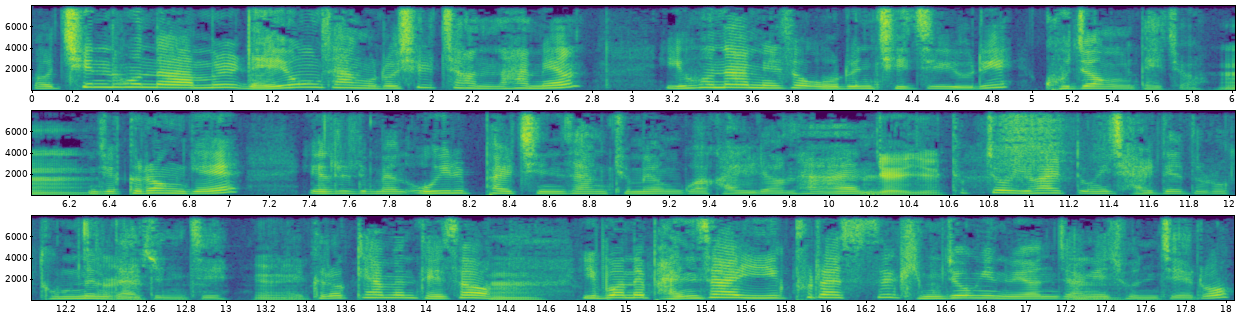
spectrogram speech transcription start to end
어, 친호남을 내용상으로 실천하면 이 호남에서 오른 지지율이 고정되죠. 음. 이제 그런 게 예를 들면 5.18 진상 규명과 관련한 예, 예. 특조위 활동이 잘 되도록 돕는다든지 예. 네, 그렇게 하면 돼서 음. 이번에 반사 이익 플러스 김종인 위원장의 음. 존재로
